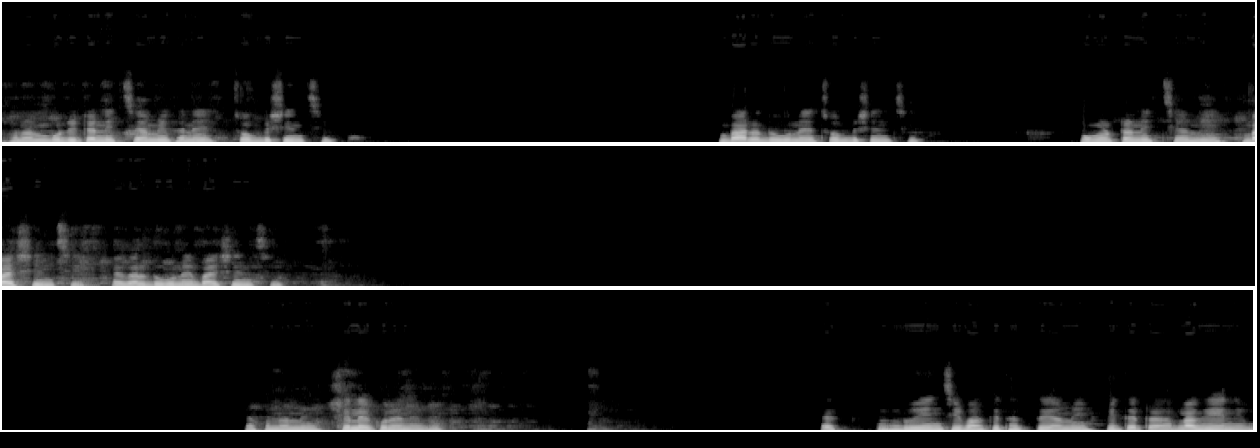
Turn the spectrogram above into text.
এখন আমি বডিটা নিচ্ছি আমি এখানে চব্বিশ ইঞ্চি। বারো দুগুণে চব্বিশ ইঞ্চি। কোমরটা নিচ্ছি আমি বাইশ ইঞ্চি, এগারো দুগুণে বাইশ ইঞ্চি। এখন আমি সেলাই করে নেব। এক দুই ইঞ্চি বাকি থাকতে আমি ফিতাটা লাগিয়ে নেব।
